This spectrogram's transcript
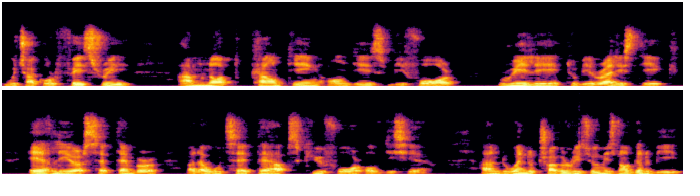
which I call phase three, I'm not counting on this before really to be realistic earlier September, but I would say perhaps Q4 of this year. And when the travel resume is not going to be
